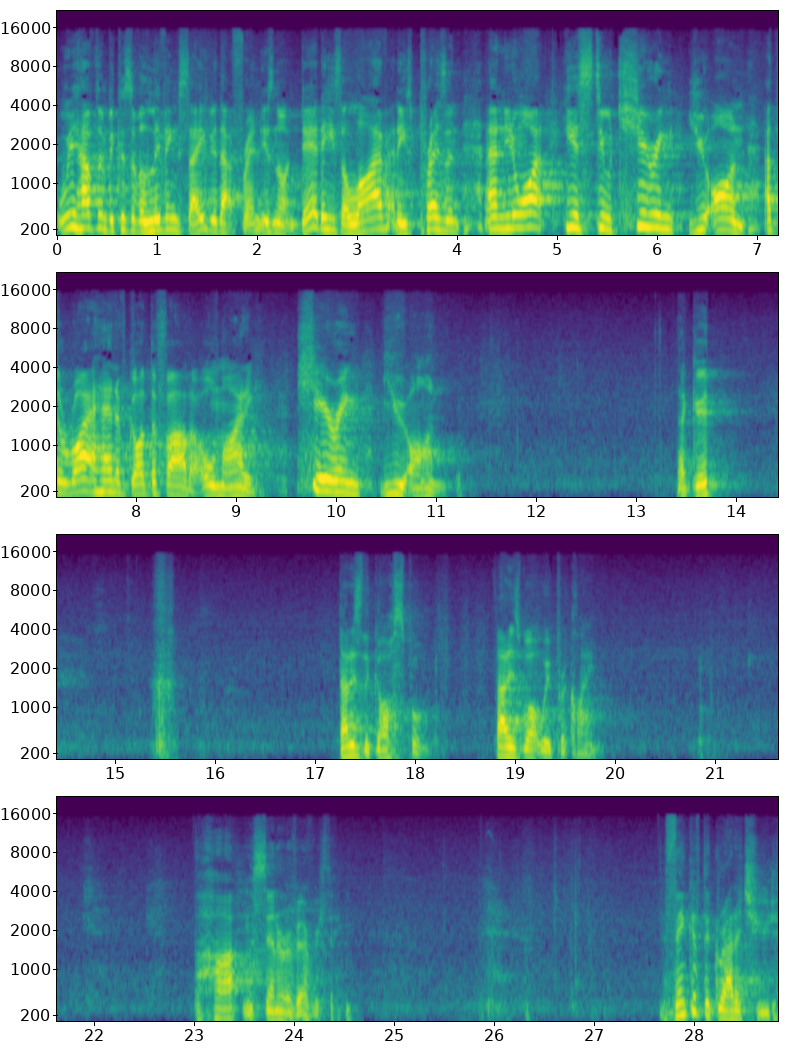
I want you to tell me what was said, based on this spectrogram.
We have them because of a living Savior. That friend is not dead, He's alive and He's present. And you know what? He is still cheering you on at the right hand of God the Father Almighty, cheering you on. That good? That is the gospel. That is what we proclaim. the heart and the center of everything. Think of the gratitude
